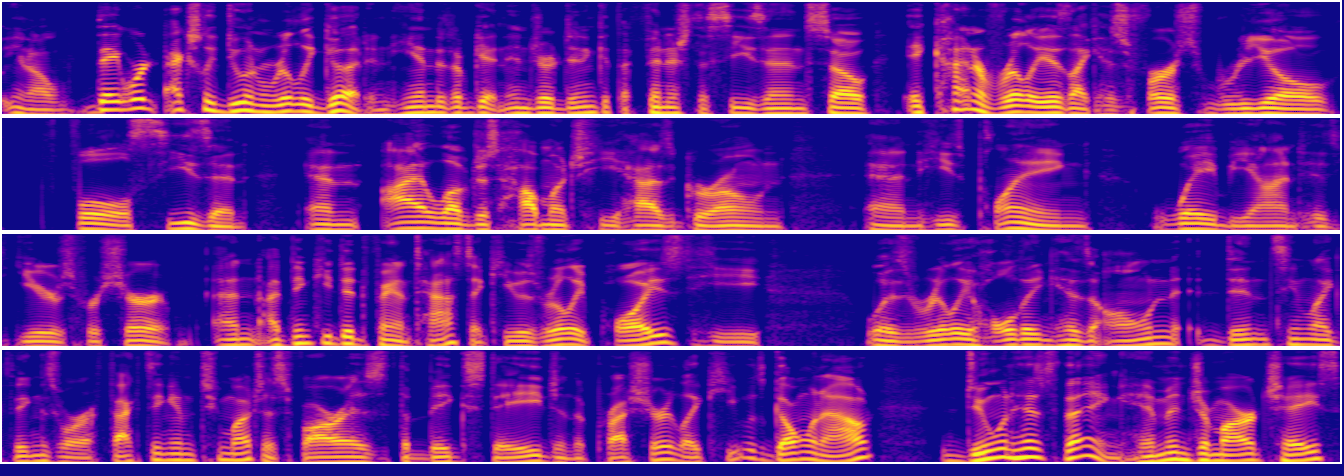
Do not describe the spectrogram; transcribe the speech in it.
you know they were actually doing really good, and he ended up getting injured, didn't get to finish the season. So it kind of really is like his first real full season. And I love just how much he has grown and he's playing way beyond his years for sure. And I think he did fantastic. He was really poised. He was really holding his own. Didn't seem like things were affecting him too much as far as the big stage and the pressure. Like he was going out, doing his thing. Him and Ja'Marr Chase.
